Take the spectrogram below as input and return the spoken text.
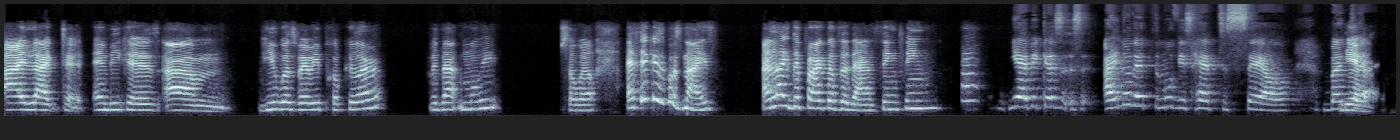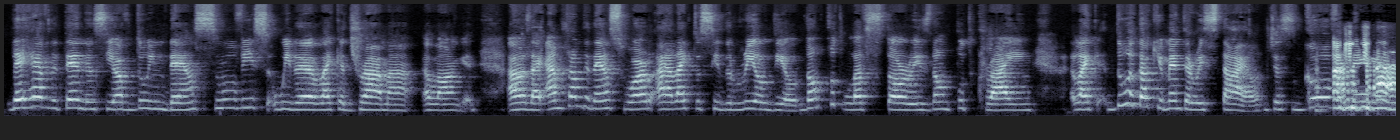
I liked it, and because um he was very popular with that movie, so well, I think it was nice. I like the fact of the dancing thing. Yeah, because I know that the movies had to sell, but yeah. Uh, they have the tendency of doing dance movies with a, like a drama along it. I was like, I'm from the dance world. I like to see the real deal. Don't put love stories. Don't put crying. Like do a documentary style. Just go over there.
